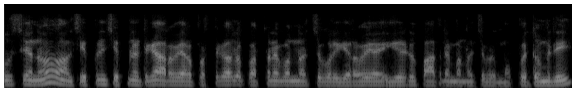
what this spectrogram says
చూశాను. వాళ్ళు చెప్పిన చెప్పినట్టుగా అరవై ఆరు పుస్తకాలు కొత్త నిబంధన వచ్చేప్పుడు ఇరవై ఏడు పాత నిబంధన వచ్చేప్పుడు ముప్పై తొమ్మిది.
